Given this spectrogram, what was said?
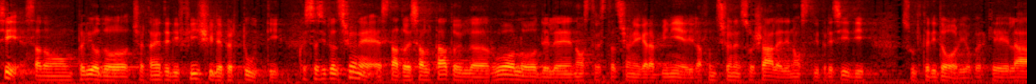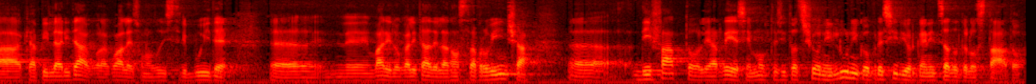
Sì, è stato un periodo certamente difficile per tutti. In questa situazione è stato esaltato il ruolo delle nostre stazioni carabinieri, la funzione sociale dei nostri presidi sul territorio, perché la capillarità con la quale sono distribuite eh, le varie località della nostra provincia eh, di fatto le ha rese in molte situazioni l'unico presidio organizzato dello Stato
